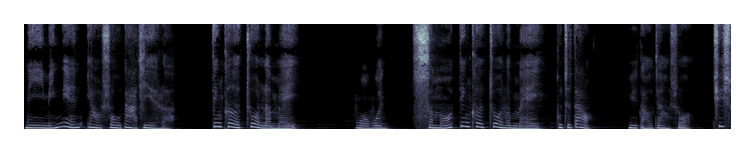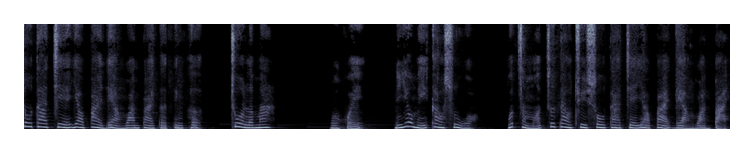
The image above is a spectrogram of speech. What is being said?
你明年要受大戒了，丁课做了没？”我问：“什么丁课做了没？”不知道。玉道长说：“去受大戒要拜两万拜的丁课，做了吗？”我回：“你又没告诉我，我怎么知道去受大戒要拜两万拜？”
